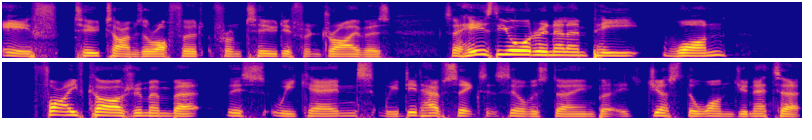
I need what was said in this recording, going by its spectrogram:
if two times are offered from two different drivers. So here's the order in LMP one. Five cars, remember, this weekend. We did have six at Silverstone, but it's just the one Ginetta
